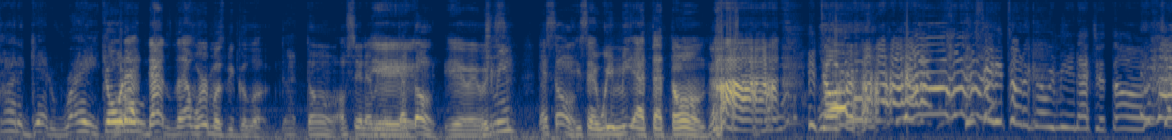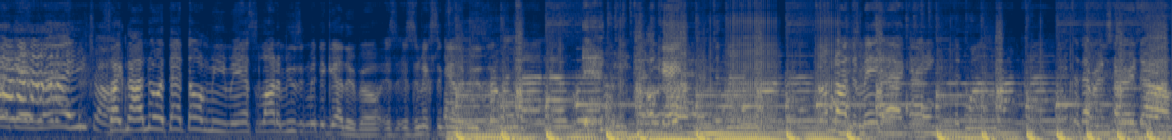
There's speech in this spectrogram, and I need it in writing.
Trying to get right. Yo, bro. that that that word must be good luck. that thong. I'm saying that. Yeah, Yeah, that dong. Yeah, wait, What you mean? That thong. He said we meet at that thong. he told her. he said he told the girl we meeting at your thong. He trying to get right. It's like, nah, I know what that thong mean, man. It's a lot of music mixed together, bro. It's, it's mixed together music. Okay. I'm not the main actor. Never turned down.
